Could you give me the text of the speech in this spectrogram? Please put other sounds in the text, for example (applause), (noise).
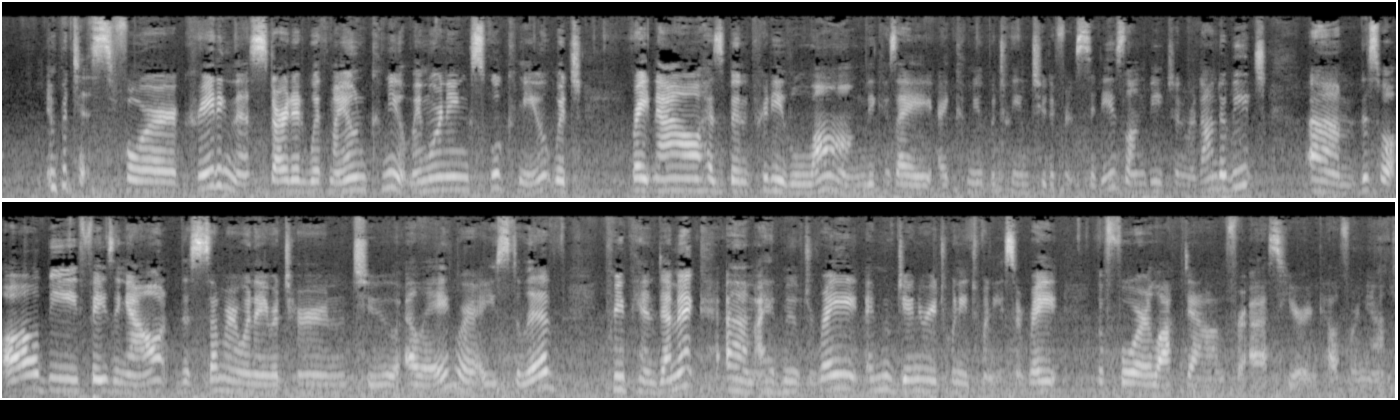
impetus for creating this started with my own commute, my morning school commute, which right now has been pretty long because I, I commute between two different cities, Long Beach and Redondo Beach. Um, this will all be phasing out this summer when I return to LA, where I used to live pre pandemic. Um, I had moved right, I moved January 2020, so right before lockdown for us here in California.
